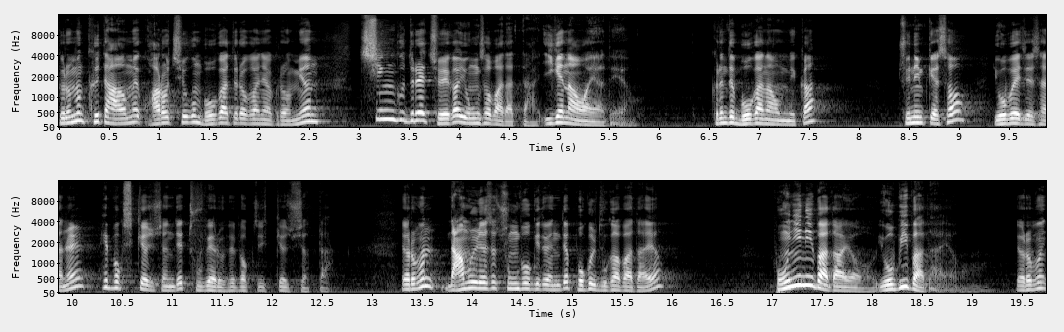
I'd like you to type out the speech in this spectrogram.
그러면 그 다음에 괄호 치우고 뭐가 들어가냐 그러면 친구들의 죄가 용서받았다. 이게 나와야 돼요. 그런데 뭐가 나옵니까? 주님께서 요배 재산을 회복시켜 주셨는데 두 배로 회복시켜 주셨다. 여러분 남을 위해서 중보기도 했는데 복을 누가 받아요? 본인이 받아요. 욥이 받아요. 여러분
